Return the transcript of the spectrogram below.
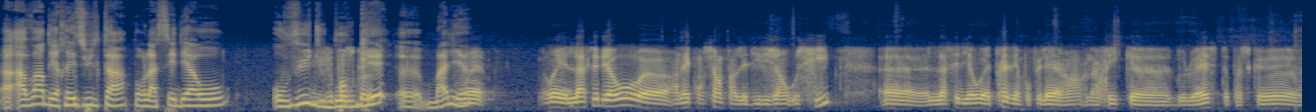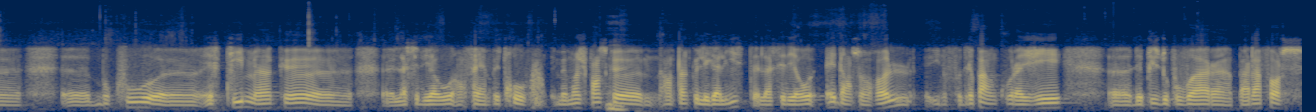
avoir des résultats pour la CDAO au vu du bourbier euh, malien. Oui, la CDAO euh, en est consciente, hein, les dirigeants aussi. Euh, la CDAO est très impopulaire hein, en Afrique euh, de l'Ouest parce que beaucoup estiment hein, que la CDAO en fait un peu trop. Mais moi, je pense que en tant que légaliste, la CDAO est dans son rôle. Il ne faudrait pas encourager des prises de pouvoir par la force.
